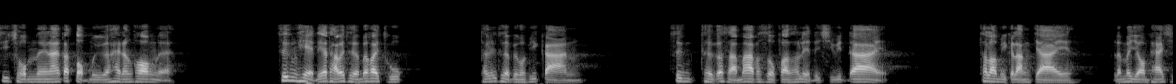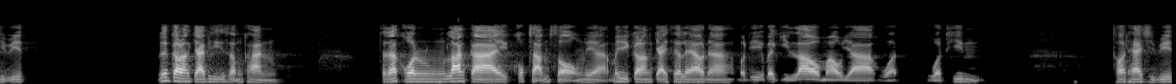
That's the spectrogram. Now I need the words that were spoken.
ที่ชมในนั้นก็ตบมือให้ทั้งห้องเลย ซึ่งเหตุนี้ทำให้เธอไม่ค่อยทุกข์ทั้งที่เธอเป็นคนพิการ ซึ่งเธอก็สามารถประสบความสำเร็จในชีวิตได้ ถ้าเรามีกำลังใจและไม่ยอมแพ้ชีวิต เรื่องกำลังใจเป็นสิ่งที่สำคัญ แต่ถ้าคนร่างกายครบสามสองเนี่ย ไม่มีกำลังใจเสียแล้วนะบางทีก็ไปกินเหล้าเมายาหัว หัวทิ่มท้อแท้ชีวิต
